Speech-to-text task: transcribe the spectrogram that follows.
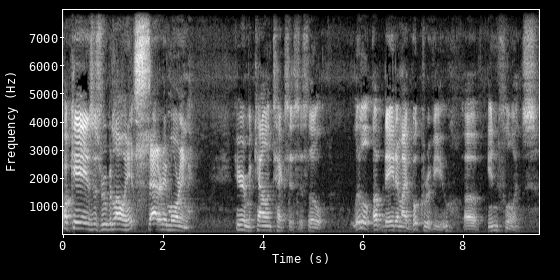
Okay, this is Reuben Lowing, and it's Saturday morning here in McAllen, Texas. This little little update on my book review of Influence,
